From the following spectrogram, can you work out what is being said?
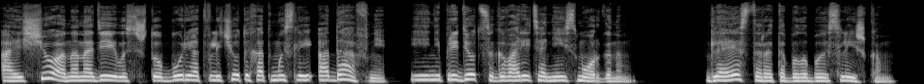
а еще она надеялась, что буря отвлечет их от мыслей о Дафне и не придется говорить о ней с Морганом. Для Эстер это было бы слишком.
